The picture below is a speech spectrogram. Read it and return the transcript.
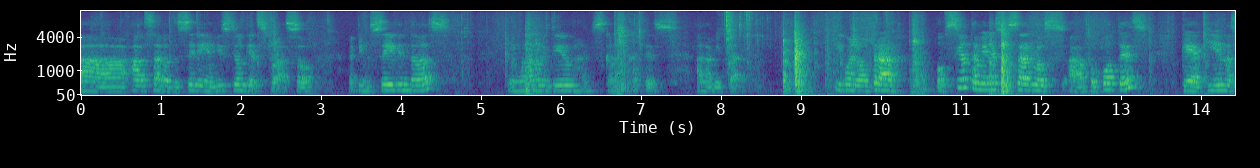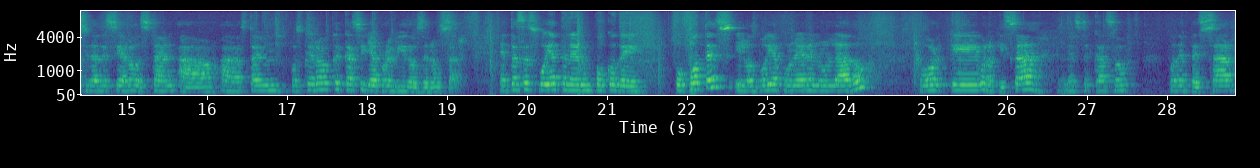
uh, outside of the city and you still get straws. So I've been saving those. And what I'm going to do, I'm just going to cut this a la mitad. Y bueno, otra opción también es usar los uh, popotes que aquí en la ciudad de Seattle están, uh, uh, están, pues creo que casi ya prohibidos de no usar. Entonces voy a tener un poco de popotes y los voy a poner en un lado porque, bueno, quizá en este caso puede empezar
